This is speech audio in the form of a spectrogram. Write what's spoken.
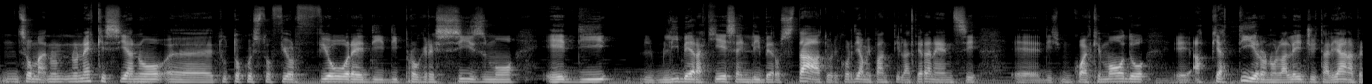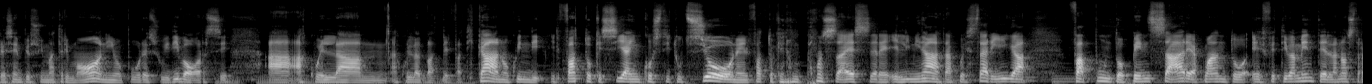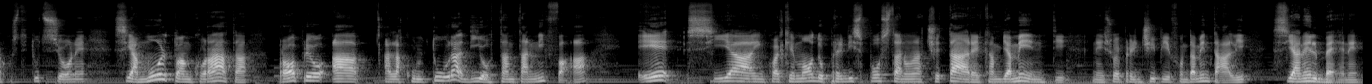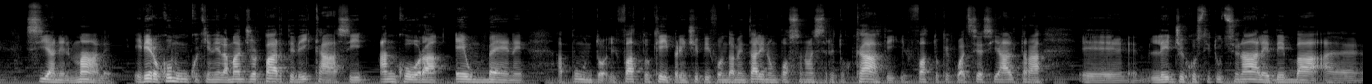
insomma, non, non, è che siano eh, tutto questo fiorfiore di, di progressismo e di libera chiesa in libero stato. Ricordiamo i panti lateranensi eh, in qualche modo eh, appiattirono la legge italiana, per esempio sui matrimoni oppure sui divorzi, a, a, quella, a, quella, del Vaticano. Quindi il fatto che sia in Costituzione, il fatto che non possa essere eliminata questa riga, fa appunto pensare a quanto effettivamente la nostra Costituzione sia molto ancorata proprio a, alla cultura di 80 anni fa e sia in qualche modo predisposta a non accettare cambiamenti nei suoi principi fondamentali sia nel bene sia nel male. È vero comunque che nella maggior parte dei casi ancora è un bene, appunto il fatto che i principi fondamentali non possano essere toccati, il fatto che qualsiasi altra eh, legge costituzionale debba eh,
